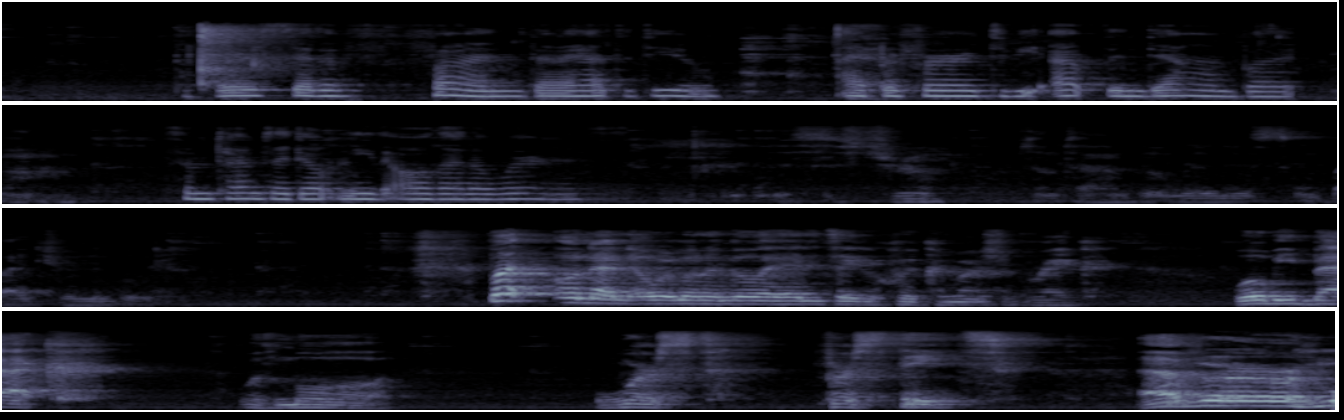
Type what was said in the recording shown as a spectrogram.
the first set of fun that I had to do. I prefer to be up than down, but sometimes I don't need all that awareness. This is true. Sometimes the awareness can bite you in the booty. But on that note, we're gonna go ahead and take a quick commercial break. We'll be back with more worst first dates ever. on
